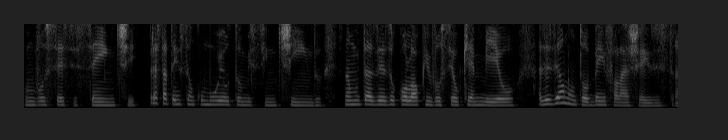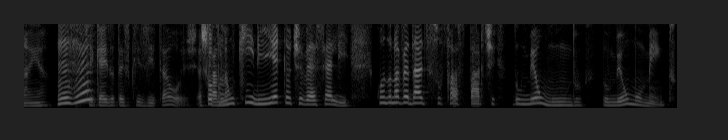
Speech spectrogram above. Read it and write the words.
como você se sente, presta atenção como eu tô me sentindo. Senão muitas vezes eu coloco em você o que é meu. Às vezes eu não tô bem e falo, "Ah, achei a Isa estranha. Uhum. Achei que a Isa tá esquisita hoje. Acho que Total. ela não queria que eu tivesse ali. Quando, na verdade, isso faz parte do meu mundo, do meu momento.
